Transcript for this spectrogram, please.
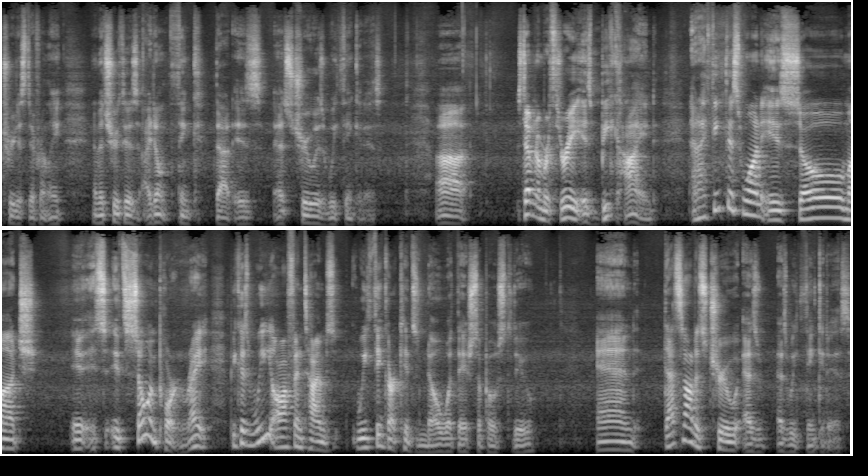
treat us differently. And the truth is, I don't think that is as true as we think it is. Uh, step number three is be kind, and I think this one is so much. It's it's so important, right? Because we oftentimes we think our kids know what they're supposed to do, and that's not as true as as we think it is.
